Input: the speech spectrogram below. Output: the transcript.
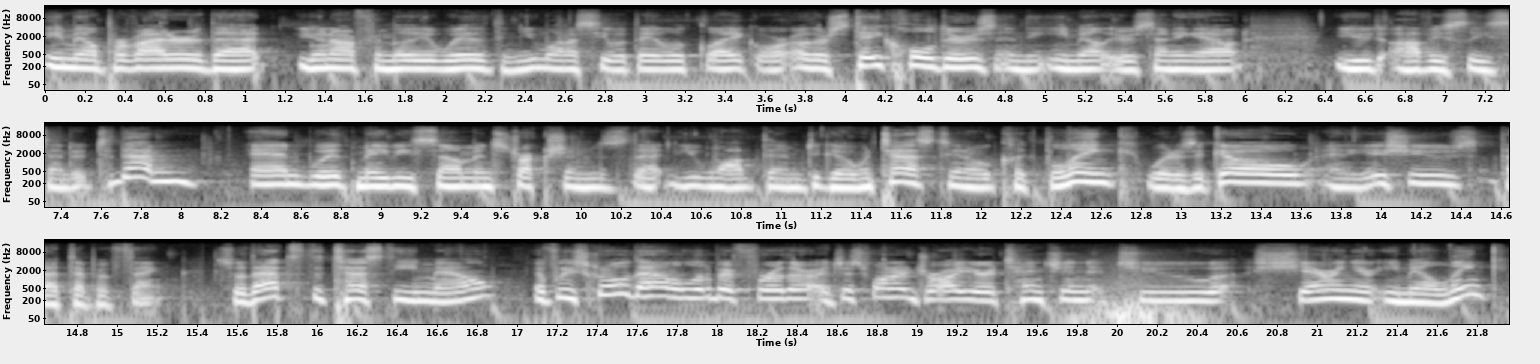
email provider that you're not familiar with and you want to see what they look like or other stakeholders in the email that you're sending out, you'd obviously send it to them and with maybe some instructions that you want them to go and test, you know, click the link, where does it go, any issues, that type of thing. So that's the test email. If we scroll down a little bit further, I just want to draw your attention to sharing your email link.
